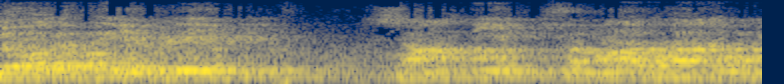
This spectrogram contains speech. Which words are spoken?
ലോകത്ത് എവിടെയും ശാന്തിയും സമാധാനവുമില്ലാതെ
